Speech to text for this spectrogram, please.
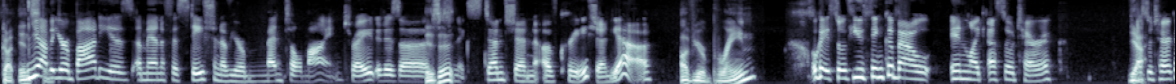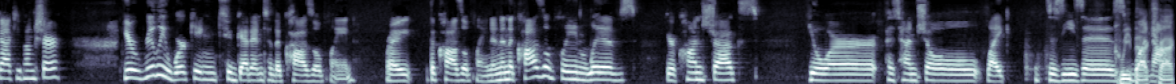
gut instinct. Yeah, but your body is a manifestation of your mental mind, right? It is a Is it? an extension of creation. Yeah. of your brain. Okay, so if you think about in like esoteric, Yeah, esoteric acupuncture, you're really working to get into the causal plane, right? The causal plane. And in the causal plane lives your constructs, your potential like diseases. Can we backtrack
